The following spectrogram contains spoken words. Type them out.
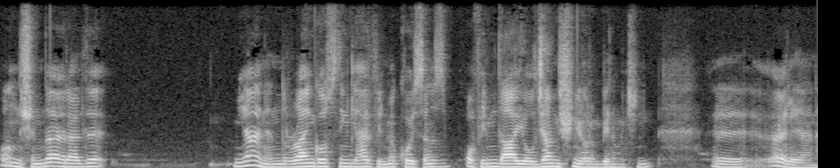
Onun dışında herhalde yani Ryan Gosling'i her filme koysanız o film daha iyi olacağını düşünüyorum benim için. Ee, öyle yani.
